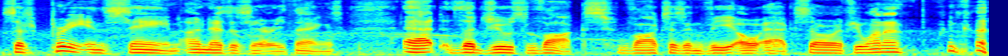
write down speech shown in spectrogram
such pretty insane, unnecessary things. At the Juice Vox, Vox is in V O X. So if you want to,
